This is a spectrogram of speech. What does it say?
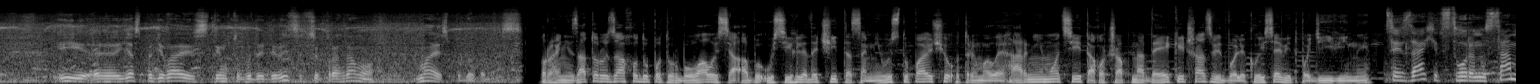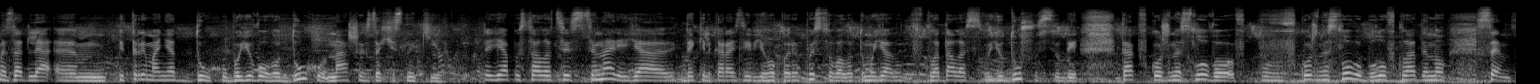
І е, я сподіваюся, тим, хто буде дивитися цю програму, має сподобатись. Організатори заходу потурбувалися, аби усі глядачі та самі виступаючі отримали гарні емоції та, хоча б на деякий час відволіклися від подій війни. Цей захід створено саме задля ем, підтримання духу, бойового духу наших захисників. Я писала цей сценарій, я декілька разів його переписувала, тому я вкладала свою душу сюди. Так, в кожне слово, в, в кожне слово було вкладено сенс.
